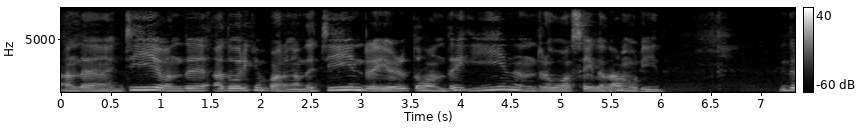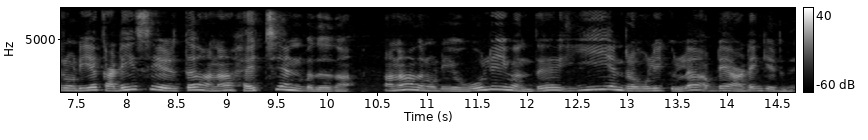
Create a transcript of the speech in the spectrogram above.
அந்த ஜீயை வந்து அது வரைக்கும் பாருங்கள் அந்த ஜீன்ற எழுத்தும் வந்து ஈன்ற ஓசையில் தான் முடியுது. இதனுடைய கடைசி எழுத்து ஆனால் ஹெச் என்பது தான். ஆனால் அதனுடைய ஒலி வந்து ஈ என்ற ஒலிக்குள்ளே அப்படியே அடங்கிடுது.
